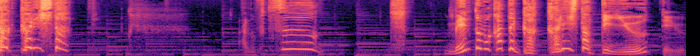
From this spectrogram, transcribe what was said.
がっかりした。あの、普通、面と向かってがっかりしたって言うっていう。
